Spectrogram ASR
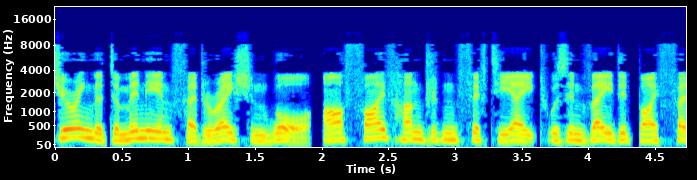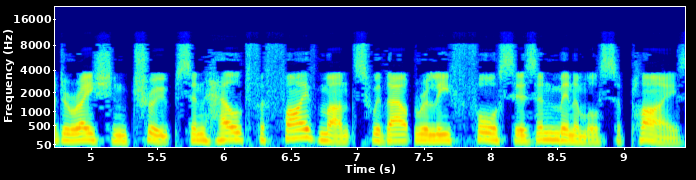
During the Dominion Federation War, AR-558 was invaded by Federation troops and held for five months without relief forces and minimal supplies.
